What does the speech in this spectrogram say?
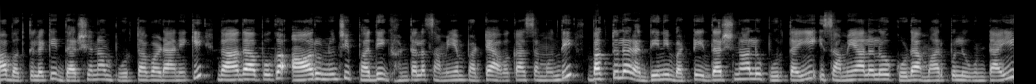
ఆ భక్తులకి దర్శనం పూర్తవ్వడానికి దాదాపుగా ఆరు నుంచి పది గంటల సమయం పట్టే అవకాశం ఉంది. భక్తుల రద్దీని బట్టి దర్శనాలు పూర్తయి ఈ సమయాలలో కూడా మార్పులు ఉంటాయి.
